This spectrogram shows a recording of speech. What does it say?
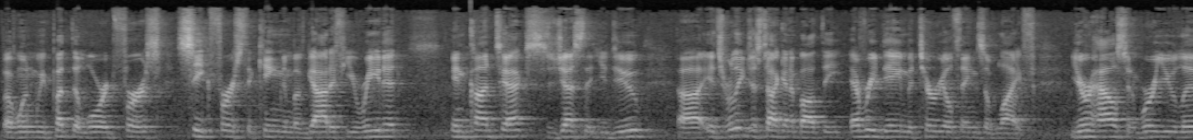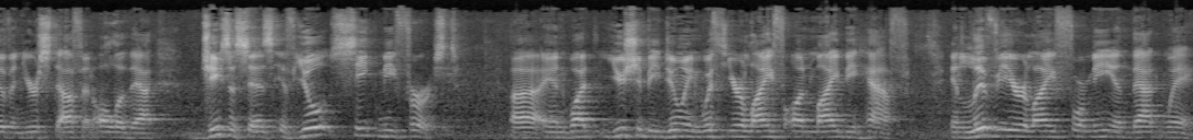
But when we put the Lord first, seek first the kingdom of God, if you read it in context, suggest that you do, uh, it's really just talking about the everyday material things of life your house and where you live and your stuff and all of that. Jesus says, if you'll seek me first uh, and what you should be doing with your life on my behalf and live your life for me in that way,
